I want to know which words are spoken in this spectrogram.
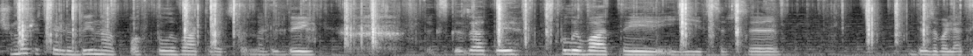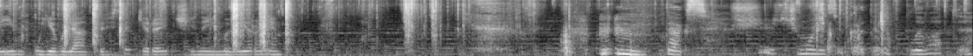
чи може ця людина повпливати оце на людей, так сказати, впливати і це все дозволяти їм уявляти всякі речі неймовірні. Так, чи, чи може ця картина впливати?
